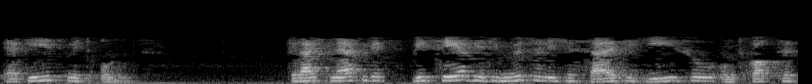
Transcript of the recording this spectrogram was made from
Er geht mit uns. Vielleicht merken wir, wie sehr wir die mütterliche Seite Jesu und Gottes,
